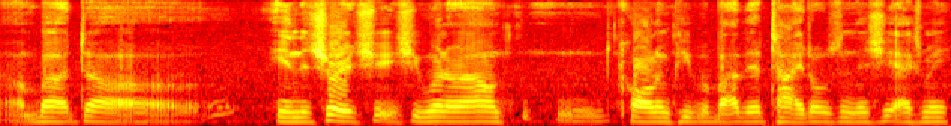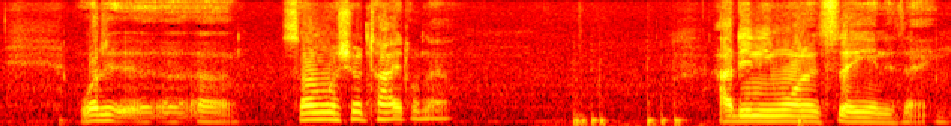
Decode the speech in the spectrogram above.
Uh, but uh, in the church, she, she went around calling people by their titles, and then she asked me, "What, son? What's your title now?" I didn't even want to say anything.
